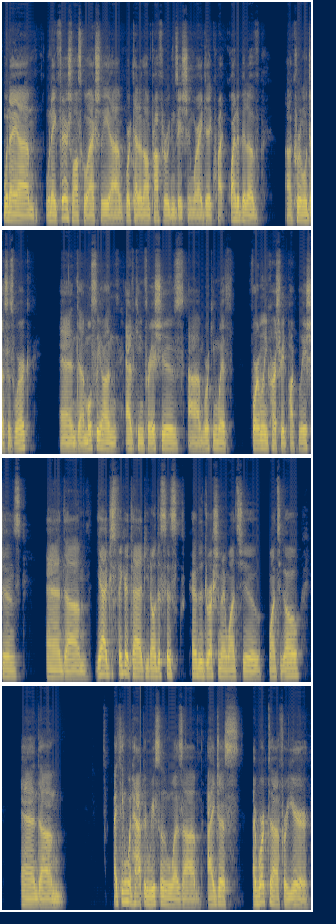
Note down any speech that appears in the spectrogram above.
when I um, when I finished law school, I actually uh, worked at a nonprofit organization where I did quite quite a bit of uh, criminal justice work, and uh, mostly on advocating for issues, um, working with formerly incarcerated populations. And um, yeah, I just figured that you know this is kind of the direction I want to want to go. And um, I think what happened recently was um, I just I worked uh, for a year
